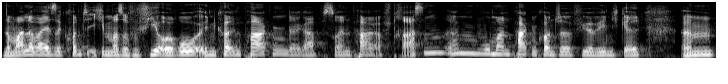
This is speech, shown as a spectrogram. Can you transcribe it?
normalerweise konnte ich immer so für 4 Euro in Köln parken. Da gab es so ein paar Straßen, ähm, wo man parken konnte für wenig Geld. Ähm,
